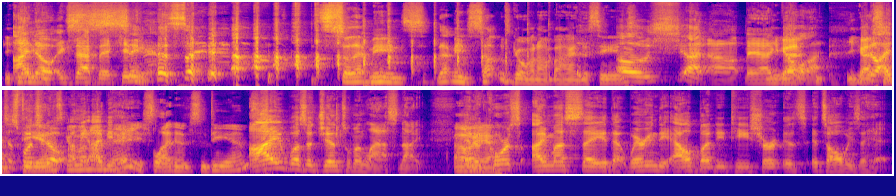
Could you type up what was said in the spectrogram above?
You I can't know even exactly. I can't even say it. So that means that means something's going on behind the scenes. Oh, shut up, man! you Come got on. you got No, some I just want DMs you to know. I mean, I there? You behave. slide into some DMs. I was a gentleman last night, Oh, and of yeah. course, I must say that wearing the Al Bundy T-shirt is it's always a hit.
